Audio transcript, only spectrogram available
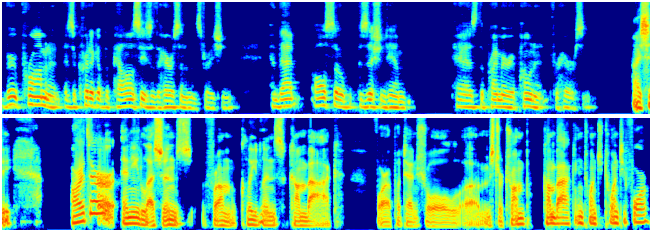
very prominent as a critic of the policies of the Harrison administration. And that also positioned him as the primary opponent for Harrison. I see. Are there any lessons from Cleveland's comeback for a potential uh, Mr. Trump comeback in 2024?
